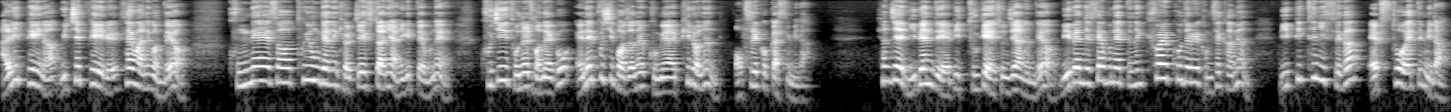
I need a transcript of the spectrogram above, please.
알리페이나 위챗페이를 사용하는 건데요. 국내에서 통용되는 결제 수단이 아니기 때문에 굳이 돈을 더 내고 NFC 버전을 구매할 필요는 없을 것 같습니다. 현재 미밴드 앱이 두 개 존재하는데요. 미밴드 7에 뜨는 QR코드를 검색하면 Mi Fitness가 앱스토어에 뜹니다.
